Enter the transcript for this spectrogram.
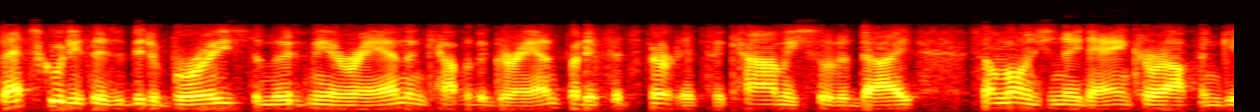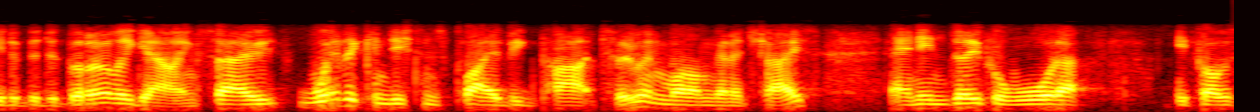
that's good if there's a bit of breeze to move me around and cover the ground. But if it's very, it's a calmish sort of day, sometimes you need to anchor up and get a bit of burley going. So weather conditions play a big part too in what I'm going to chase. And in deeper water, if I was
